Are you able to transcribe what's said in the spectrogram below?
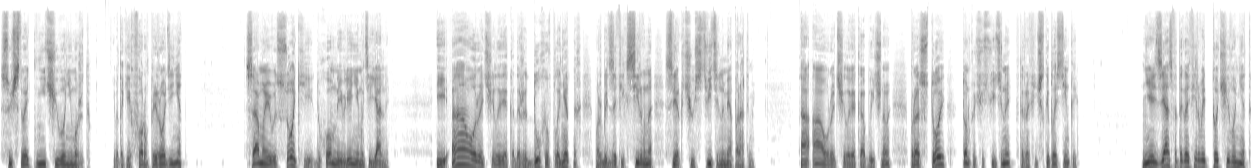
существовать ничего не может, ибо таких форм в природе нет. Самые высокие духовные явления материальны, и аура человека, даже духов планетных, может быть зафиксирована сверхчувствительными аппаратами. А аура человека обычного — простой, тонкочувствительной фотографической пластинкой. Нельзя сфотографировать то, чего нет.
